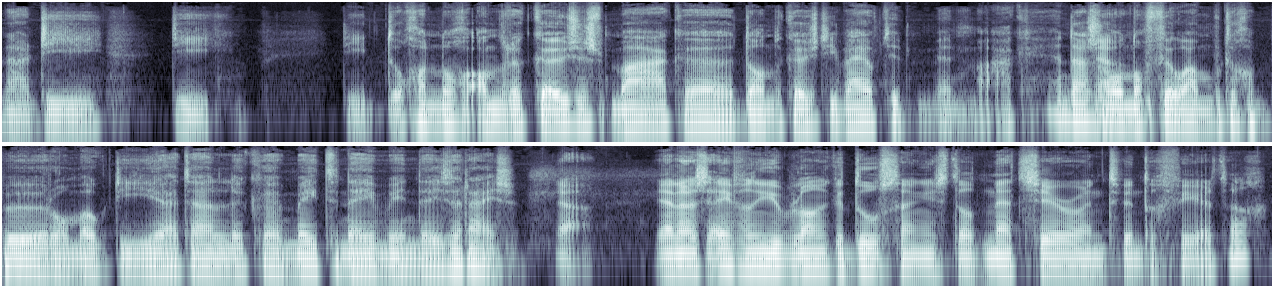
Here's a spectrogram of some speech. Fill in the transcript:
nou, die, die, die toch nog andere keuzes maken dan de keuzes die wij op dit moment maken. En daar zal Ja. nog veel aan moeten gebeuren om ook die uiteindelijk eh, mee te nemen in deze reis. Ja, nou is een van je belangrijke doelstellingen is dat net zero in 2040.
